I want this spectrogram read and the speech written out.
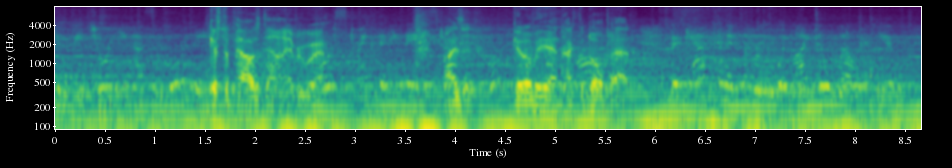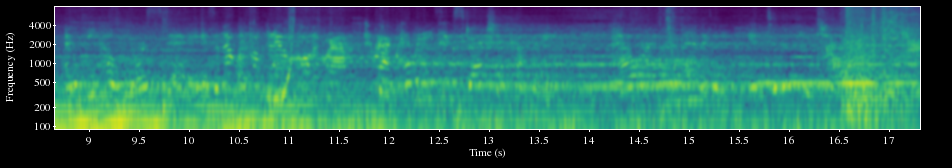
you'll be joining us aboard the Guess the power's down everywhere. or strengthening the Isaac, get over here and hack the door pad. The captain and crew Extraction Company, powering humanity into the future.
